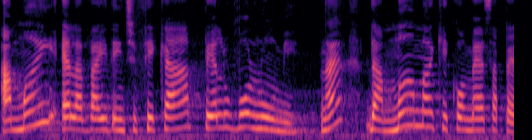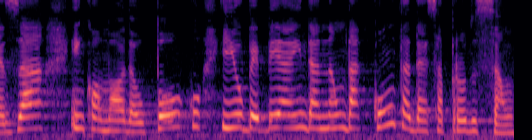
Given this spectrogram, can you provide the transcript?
a mãe ela vai identificar pelo volume, né, da mama que começa a pesar, incomoda um pouco e o bebê ainda não dá conta dessa produção.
